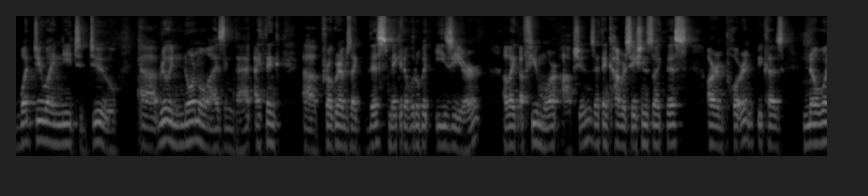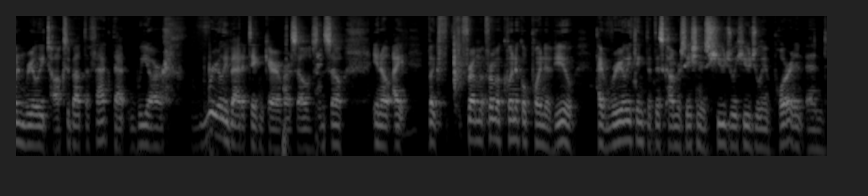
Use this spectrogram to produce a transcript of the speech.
What do I need to do? Uh, really normalizing that. I think uh, programs like this make it a little bit easier, uh, like a few more options. I think conversations like this are important because no one really talks about the fact that we are really bad at taking care of ourselves. And so, you know, I like from from a clinical point of view, I really think that this conversation is hugely, hugely important. And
